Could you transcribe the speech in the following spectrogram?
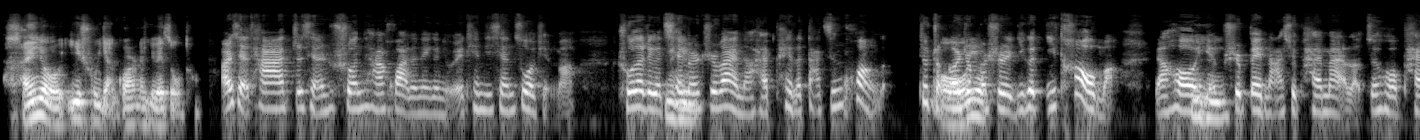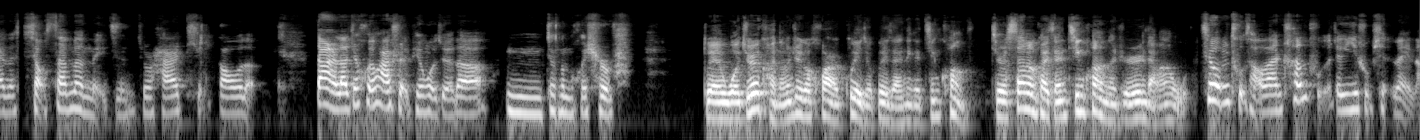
很有艺术眼光的一位总统，而且他之前说他画的那个纽约天际线作品嘛，除了这个签名之外呢，还配了大金框的，就整个这么是一个一套嘛，然后也是被拿去拍卖了，最后拍的小三万美金，就是还是挺高的。当然了，这绘画水平，我觉得，嗯，就那么回事吧。对，我觉得可能这个画贵就贵在那个金矿子，就是三万块钱金矿子值两万五。其实我们吐槽完川普的这个艺术品味呢，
